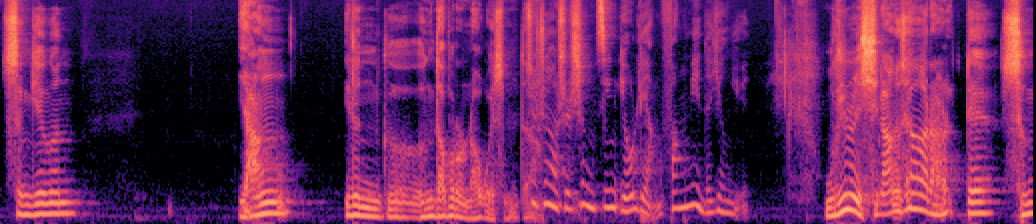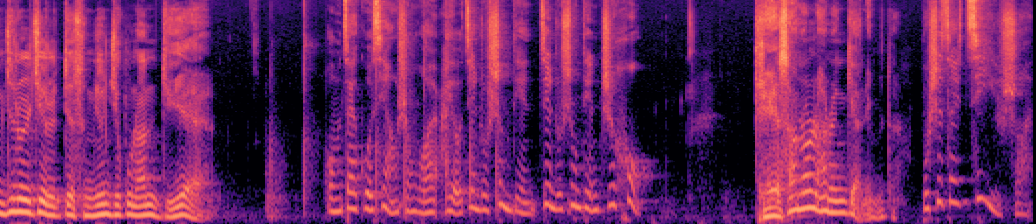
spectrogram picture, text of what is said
성경은 양 이런 그 응답으로 나오고 있습니다. 最重要是圣经有两方面的应允。 우리는 신앙생활을 할 때 성전을 지을 때 성전 짓고 난 뒤에 我们在过信仰生活，还有建筑圣殿，建筑圣殿之后， 계산을 하는 게 아닙니다. 不是在计算，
